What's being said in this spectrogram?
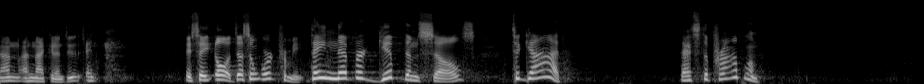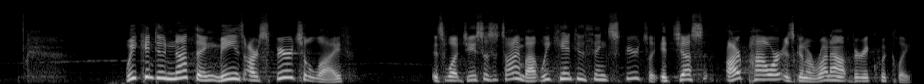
I'm, not going to do it. And they say, oh, it doesn't work for me. They never give themselves to God. That's the problem. We can do nothing means our spiritual life is what Jesus is talking about. We can't do things spiritually. It just, our power is going to run out very quickly.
